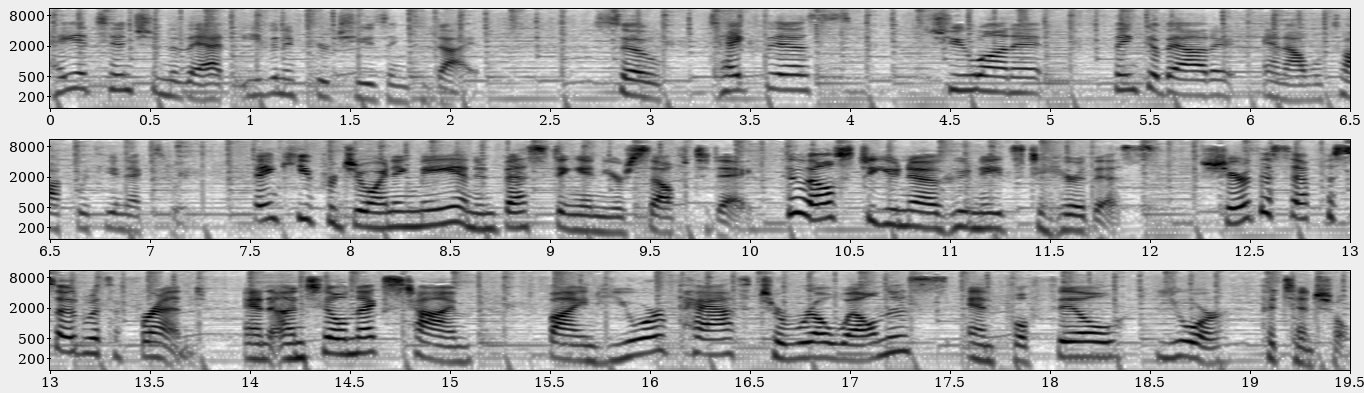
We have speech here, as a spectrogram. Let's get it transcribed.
pay attention to that even if you're choosing to diet. So, take this, chew on it, think about it, and I will talk with you next week. Thank you for joining me and investing in yourself today. Who else do you know who needs to hear this? Share this episode with a friend. And until next time, find your path to real wellness and fulfill your potential.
